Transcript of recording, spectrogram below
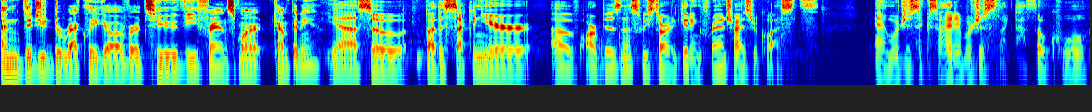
And did you directly go over to the FranSmart company? Yeah. So by the second year of our business, we started getting franchise requests. And we're just excited. We're just like, that's so cool.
